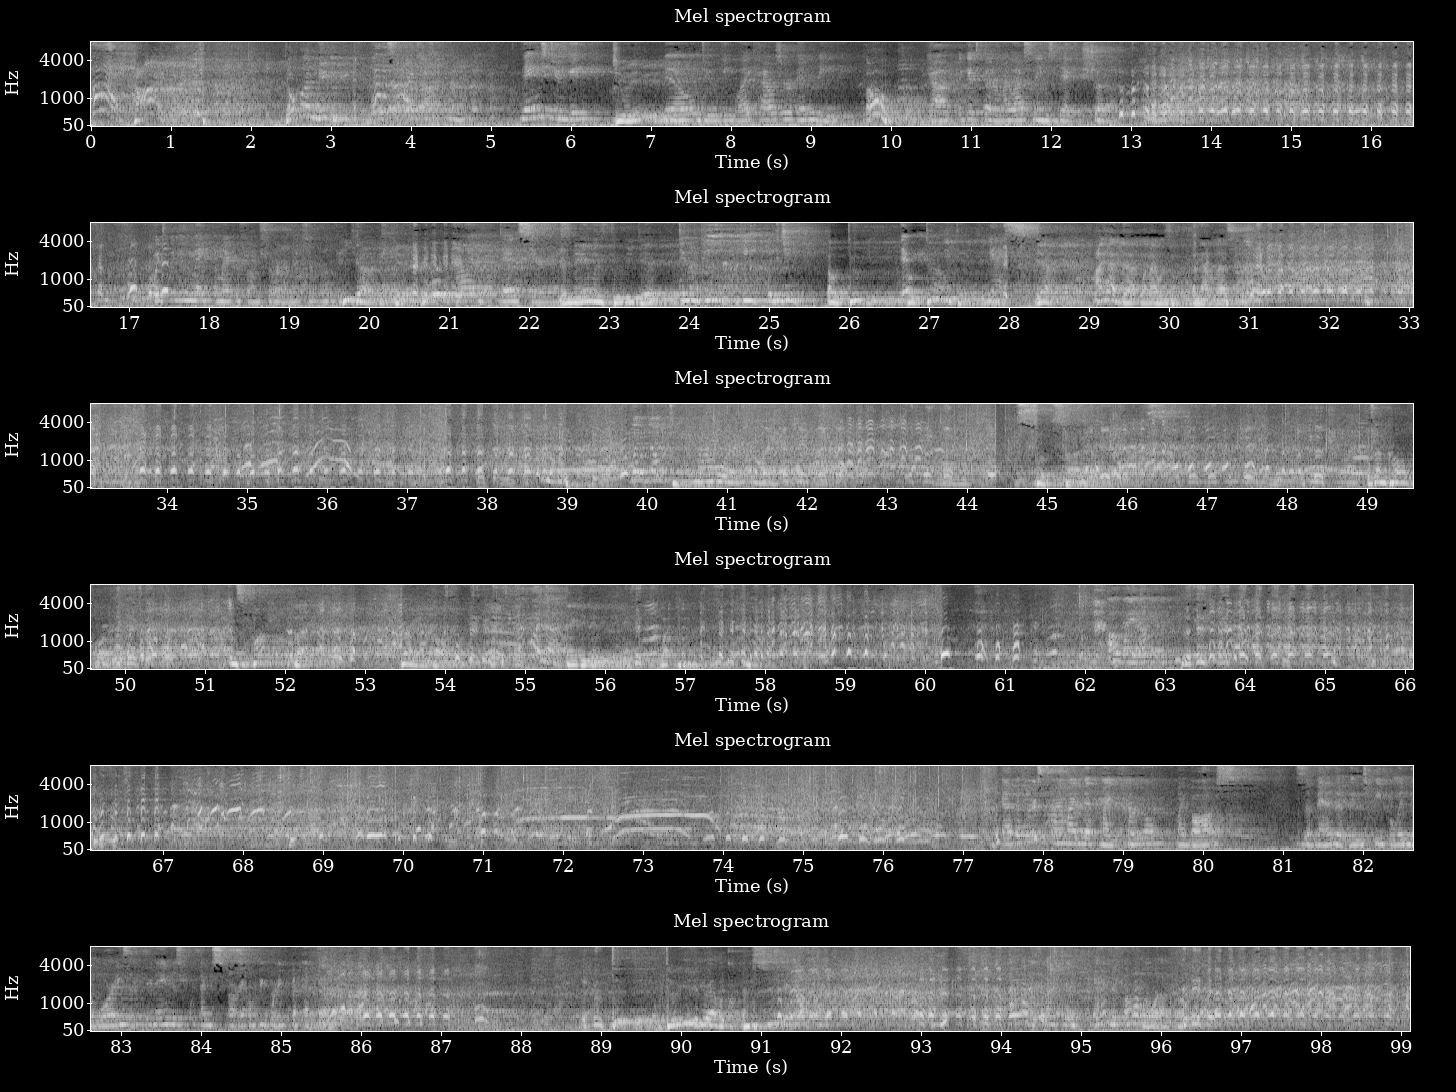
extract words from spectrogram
Hi! Hi! Don't mind me. That's hi. Name's Doogie. Judy? No, Doogie. Like Howser, MD. Oh. Yeah, it gets better. My last name's Dick. Shut up. Which, when you make the microphone shorter, makes it look You good. gotta be kidding. Really? I'm dead serious. Your name is Duty Dick? Doogie. G with a G. Oh, Doogie. There oh, you. Doogie Dick. Yes. Yeah. I had that when I was an adolescent. But don't take my word for it. So sorry. It's uncalled for. It's funny, but very uncalled for. Thank you, dude. What? I'll wait. I'm. Yeah, the first time I met my colonel, my boss, this is a man that leads people into war. He's like, Your name is. I'm sorry, I'll be right back. Do you, you have a question? I have a question and a follow up.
